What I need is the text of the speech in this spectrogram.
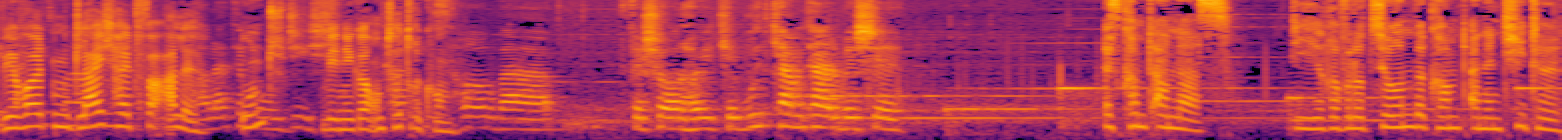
Wir wollten Gleichheit für alle und weniger Unterdrückung. Es kommt anders. Die Revolution bekommt einen Titel.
